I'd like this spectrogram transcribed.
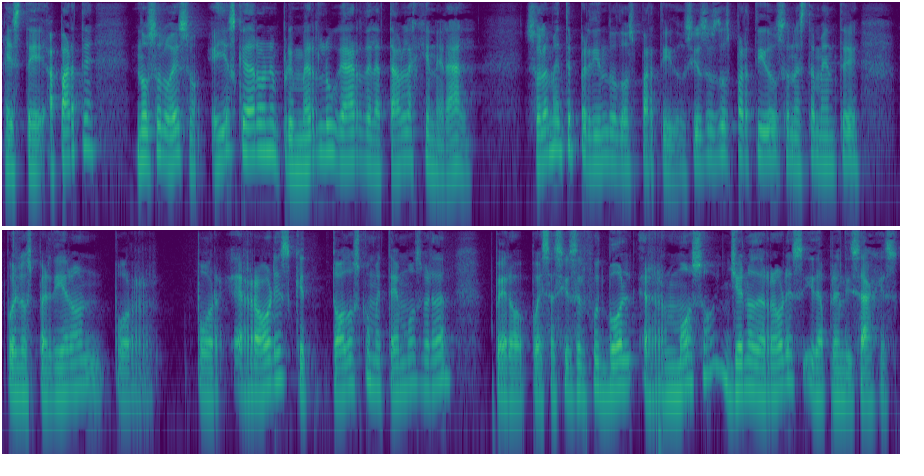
Este, aparte, no solo eso, ellas quedaron en primer lugar de la tabla general, solamente perdiendo dos partidos. Y esos dos partidos, honestamente, pues los perdieron por por errores que todos cometemos, ¿verdad? Pero pues así es el fútbol, hermoso, lleno de errores y de aprendizajes.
